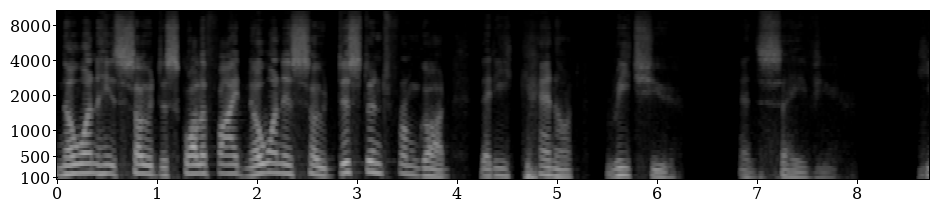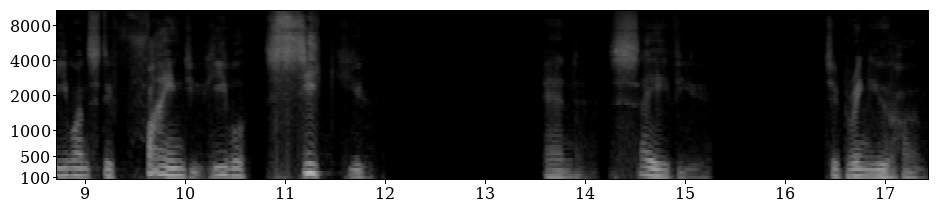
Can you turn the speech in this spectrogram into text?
no one is so disqualified, no one is so distant from God that he cannot reach you and save you. He wants to find you, he will seek you and save you to bring you home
